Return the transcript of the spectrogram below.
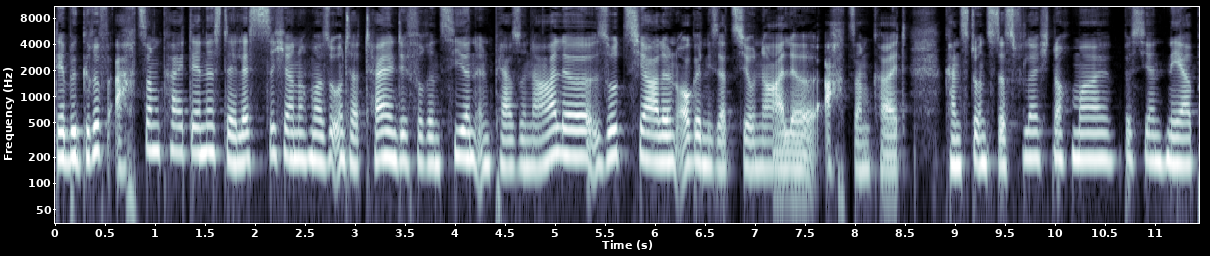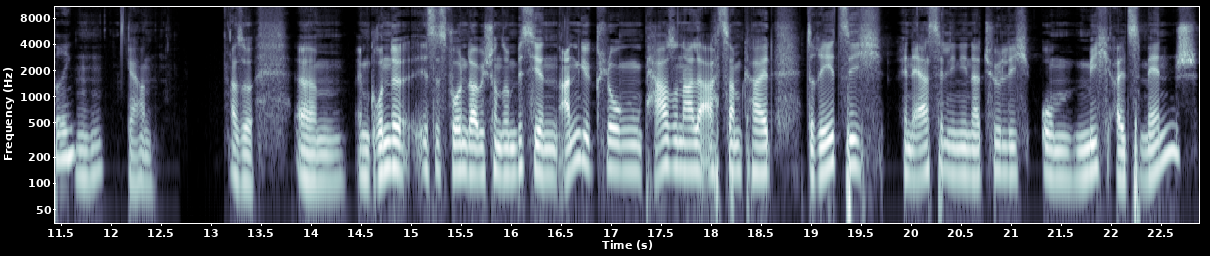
Der Begriff Achtsamkeit, Dennis, der lässt sich ja nochmal so unterteilen, differenzieren in personale, soziale und organisationale Achtsamkeit. Kannst du uns das vielleicht nochmal ein bisschen näher bringen? Mhm, gern. Also ähm, im Grunde ist es vorhin, glaube ich, schon so ein bisschen angeklungen. Personale Achtsamkeit dreht sich in erster Linie natürlich um mich als Mensch.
